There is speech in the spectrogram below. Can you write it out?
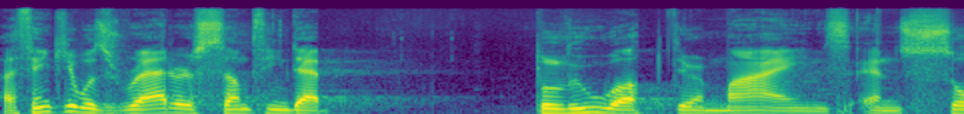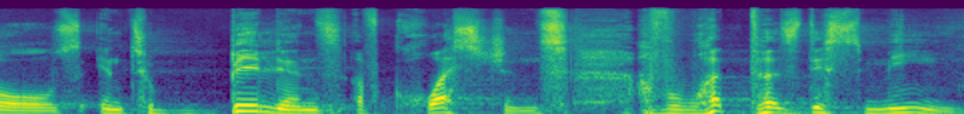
I think it was rather something that blew up their minds and souls into billions of questions of what does this mean?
